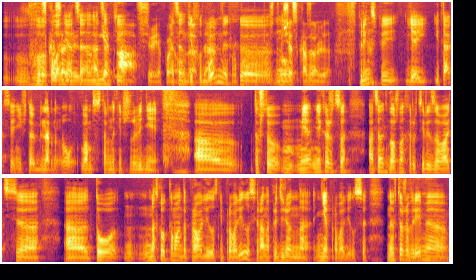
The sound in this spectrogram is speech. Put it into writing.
в ну, сказали, плане оце- ну, оценки, а, все, я понял, оценки да, футбольных. Да, э, ну, сейчас сказали. В принципе, я и так себя не считаю бинарным, но вам со стороны, конечно же, виднее. А, так что, мне, мне кажется, оценка должна характеризовать э, э, то, насколько команда провалилась, не провалилась, Иран определенно не провалился. Но и в то же время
